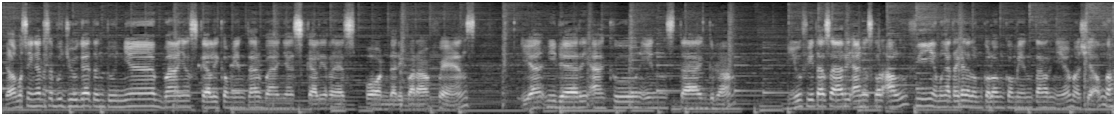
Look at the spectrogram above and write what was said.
dalam postingan tersebut juga tentunya banyak sekali komentar, banyak sekali respon dari para fans yakni dari akun Instagram Yuvita Sari underscore Alufi yang mengatakan dalam kolom komentarnya Masya Allah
